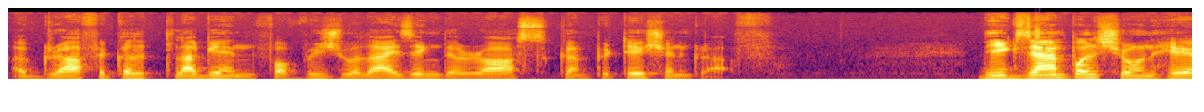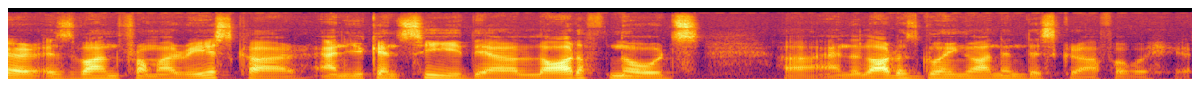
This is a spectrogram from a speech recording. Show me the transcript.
a graphical plugin for visualizing the ROS computation graph. The example shown here is one from a race car, and you can see there are a lot of nodes uh, and a lot is going on in this graph over here.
